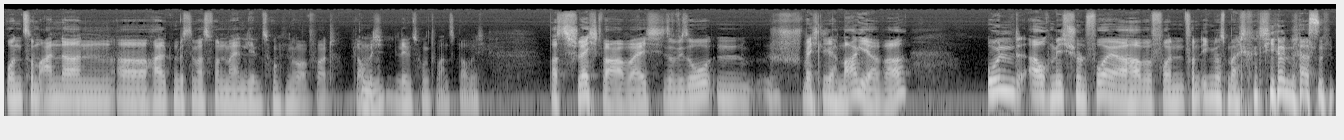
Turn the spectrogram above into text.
und zum anderen äh, halt ein bisschen was von meinen Lebenspunkten geopfert, glaube ich. Lebenspunkte waren es, glaube ich. Was schlecht war, weil ich sowieso ein schwächlicher Magier war und auch mich schon vorher habe von, von Ignus malträtieren lassen.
